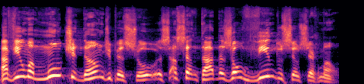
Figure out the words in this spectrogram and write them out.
Havia uma multidão de pessoas assentadas ouvindo o seu sermão.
